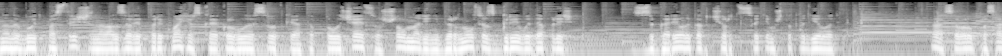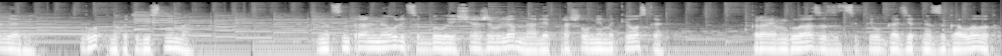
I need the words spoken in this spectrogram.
Надо будет постричься на вокзале парикмахерская круглые сутки, а то, получается, ушел на день, вернулся с гривой до плеч. Загорелый как черт с этим что-то делать. А, совру про солярий. Глупо, но хоть объяснимо. На центральной улице было еще оживленно, Олег прошел мимо киоска, краем глаза зацепил газетный заголовок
